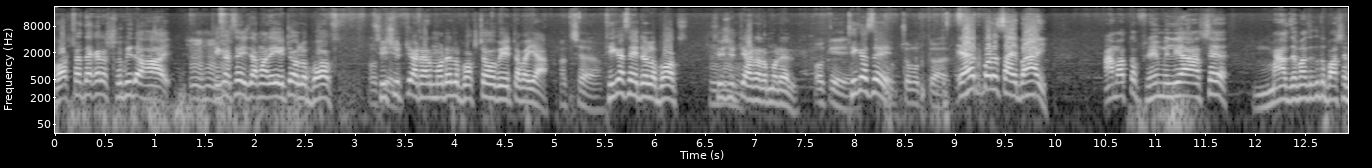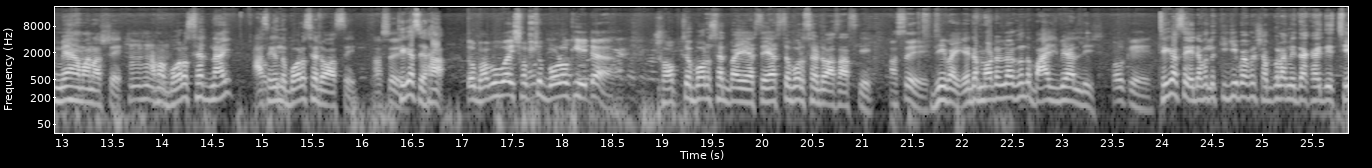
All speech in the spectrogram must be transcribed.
বক্সটা দেখালে সুবিধা হয়। ঠিক আছে এই যে আমার এটা হলো বক্স ছেষট্টি আঠারো মডেল বক্সটা হবে এটা ভাইয়া। আচ্ছা। ঠিক আছে এটা হলো বক্স ছেষট্টি আঠারো মডেল ওকে ঠিক আছে? চমৎকার। এরপরে চাই ভাই আমার তো ফ্যামিলি আছে। মাঝে মাঝে কিন্তু বাসায় মেহমান আসে। আমার বড় সেট নাই আছে কিন্তু বড় সেটও আছে। আছে। ঠিক আছে হ্যাঁ। তো বাবু ভাই সবচেয়ে বড় কি এটা? সবচেয়ে বড় সেট ভাই আছে এর বড় সেটও আছে আজকে। আছে? জি ভাই এটা মডেল কিন্তু বাইশ বিয়াল্লিশ। ওকে ঠিক আছে এটার মধ্যে কি কি পাবেন সবগুলো আমি দেখাই দিচ্ছি।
